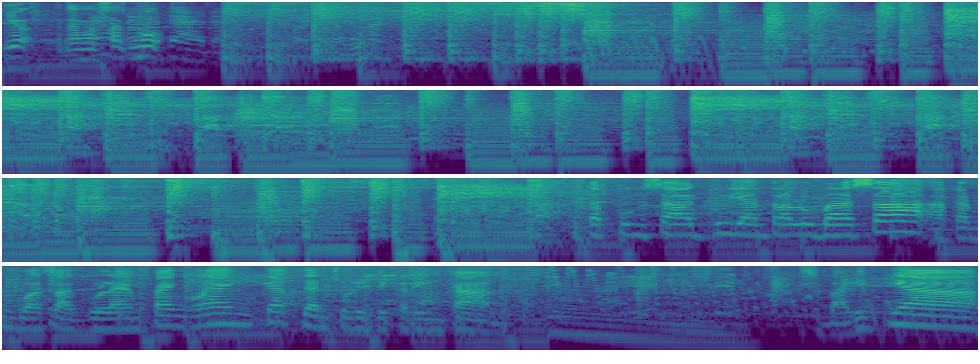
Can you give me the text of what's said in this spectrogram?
Yuk, kita masak, Bu. Ada, ada. Tepung sagu yang terlalu basah akan membuat sagu lempeng lengket dan sulit dikeringkan. Sebaliknya,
